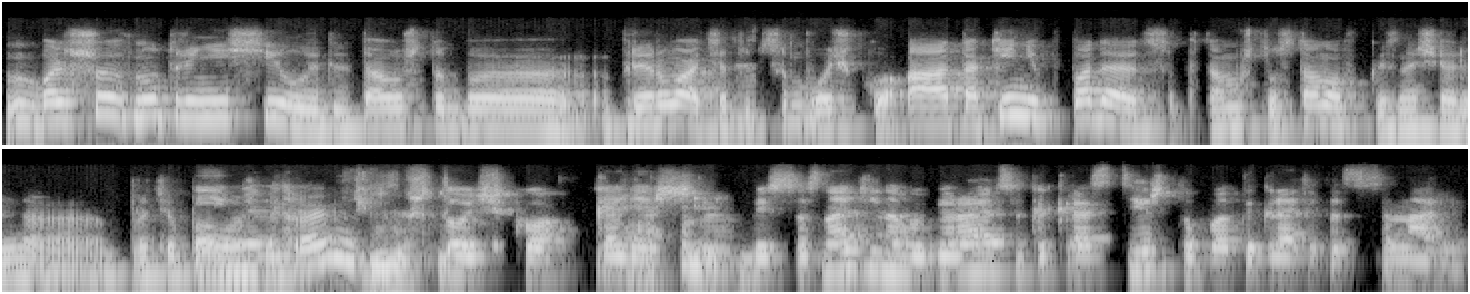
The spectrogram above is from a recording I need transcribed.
большой внутренней силой для того, чтобы прервать эту цепочку. А такие не попадаются, потому что установка изначально противоположная, Именно. правильно? В точку, конечно. Бессознательно выбираются как раз те, чтобы отыграть этот сценарий.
